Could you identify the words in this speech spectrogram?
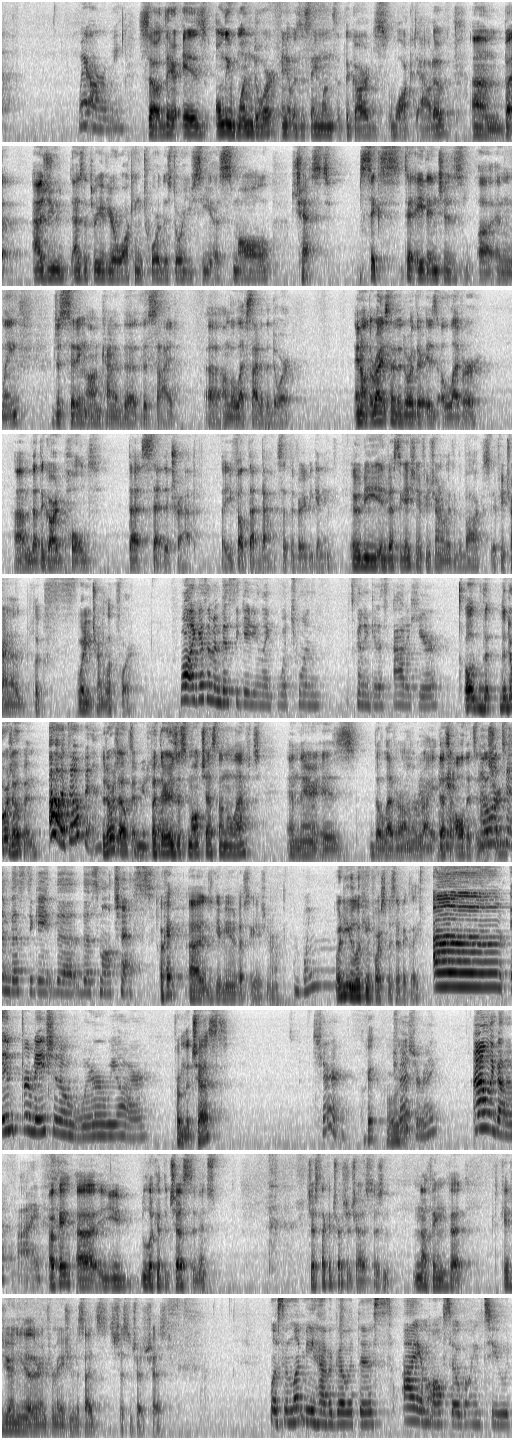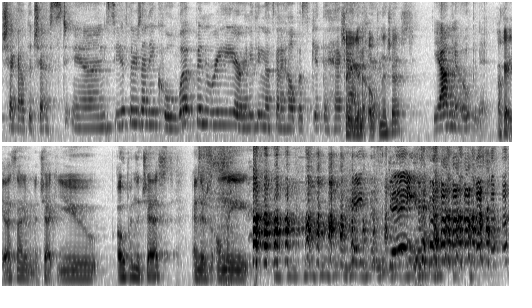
where are we? So there is only one door, and it was the same ones that the guards walked out of. Um, but as you, as the three of you are walking toward this door, you see a small chest, six to eight inches uh, in length, just sitting on kind of the the side, uh, on the left side of the door. And on the right side of the door, there is a lever um, that the guard pulled that set the trap. That you felt that bounce at the very beginning. It would be investigation if you're trying to look at the box. If you're trying to look, f- what are you trying to look for? Well, I guess I'm investigating like which one is going to get us out of here. Oh, the, the door's open. Oh, it's open. The door's we open, just but there is a small chest on the left, and there is the lever on the right. That's Okay. all that's in I this want room. to investigate the the small chest. Okay, uh, just give me an investigation roll. Boing. What are you looking for specifically? Um, information of where we are. From the chest? Sure. Okay. what was it? Treasure, right? I only got a five. Okay, uh, you look at the chest, and it's just like a treasure chest. There's nothing that gives you any other information besides it's just a treasure chest. Listen, let me have a go at this. I am also going to check out the chest and see if there's any cool weaponry or anything that's gonna help us get the heck out. So you're gonna open the chest? Yeah, I'm gonna open it. Okay, that's not even a check. You open the chest, and there's only. I hate this game.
